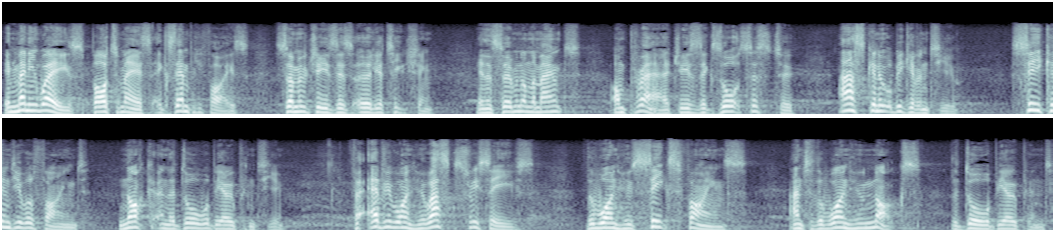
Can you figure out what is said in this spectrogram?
In many ways, Bartimaeus exemplifies some of Jesus' earlier teaching. In the Sermon on the Mount, on prayer, Jesus exhorts us to ask and it will be given to you, seek and you will find, knock and the door will be opened to you. For everyone who asks receives, the one who seeks finds, and to the one who knocks, the door will be opened.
